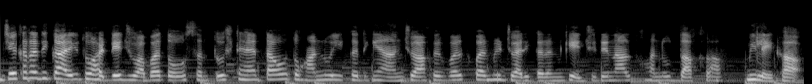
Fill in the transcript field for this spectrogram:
ਜੇਕਰ ਅਧਿਕਾਰੀ ਤੁਹਾਡੇ ਜਵਾਬਾਂ ਤੋਂ ਸੰਤੁਸ਼ਟ ਹੈ ਤਾਂ ਉਹ ਤੁਹਾਨੂੰ ਇੱਕ ਅਧਿਐਨ ਜਾਂ ਫਿਰ ਵਰਕ ਪਰਮਿਟ ਜਾਰੀ ਕਰਨਗੇ, ਜਿਹਦੇ ਨਾਲ ਤੁਹਾਨੂੰ ਦਾਖਲਾ ਮਿਲੇਗਾ।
